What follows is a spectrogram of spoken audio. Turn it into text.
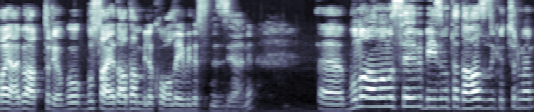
bayağı bir arttırıyor. Bu, bu sayede adam bile kovalayabilirsiniz yani. Ee, bunu almamın sebebi basement'a daha hızlı götürmem.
